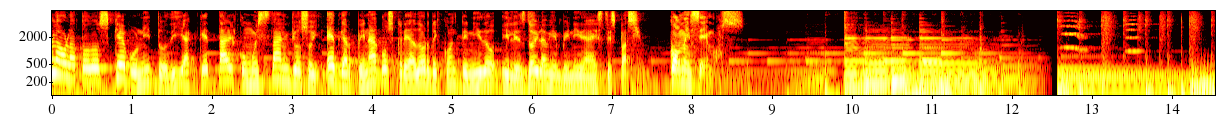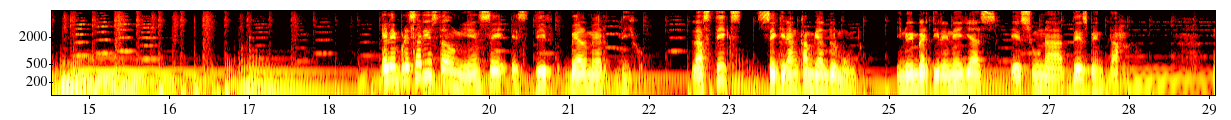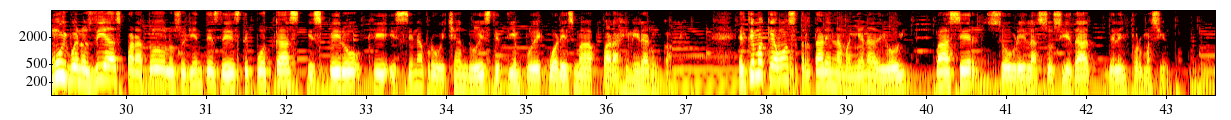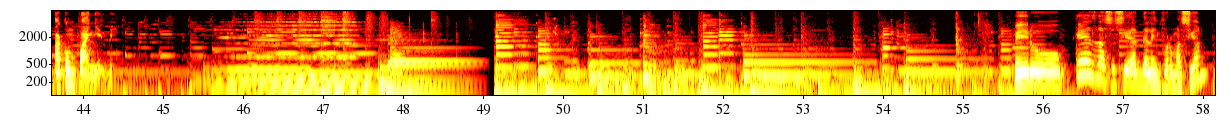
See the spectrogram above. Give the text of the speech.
Hola, hola a todos, qué bonito día, ¿qué tal? ¿Cómo están? Yo soy Edgar Penagos, creador de contenido y les doy la bienvenida a este espacio. Comencemos. El empresario estadounidense Steve Ballmer dijo, las TICs seguirán cambiando el mundo y no invertir en ellas es una desventaja. Muy buenos días para todos los oyentes de este podcast. Espero que estén aprovechando este tiempo de cuaresma para generar un cambio. El tema que vamos a tratar en la mañana de hoy va a ser sobre la sociedad de la información. Acompáñenme. Pero, ¿qué es la sociedad de la información?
